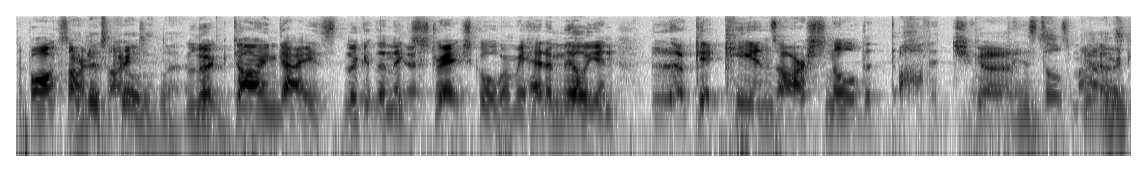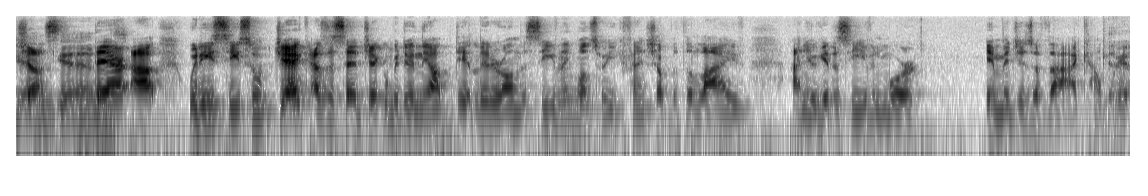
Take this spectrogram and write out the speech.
The box art is out. cool, doesn't it? Look down, guys. Look at the next Yeah. stretch goal. When we hit a million, look at Kane's arsenal. The, oh, the dual Guns, pistols, man, guns, are guns, just guns. there. Out. What do you see? So, Jack, as I said, Jack will be doing the update later on this evening once we finish up with the live, and you'll get to see even more images of that. I can't wait.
